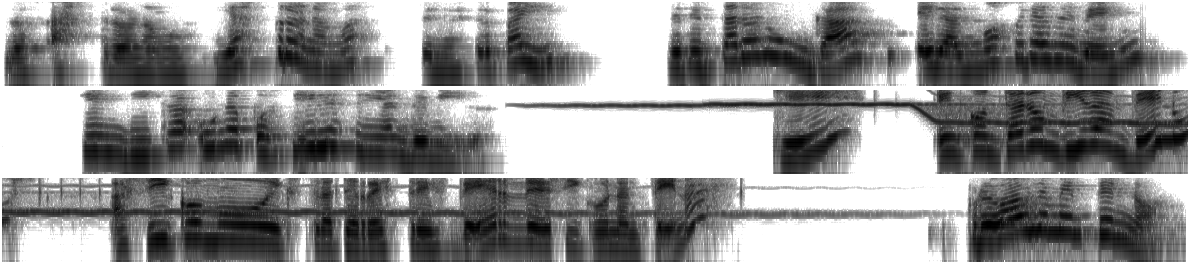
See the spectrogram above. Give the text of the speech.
los astrónomos y astrónomas de nuestro país detectaron un gas en la atmósfera de Venus que indica una posible señal de vida. ¿Qué? ¿Encontraron vida en Venus? ¿Así como extraterrestres verdes y con antenas? Probablemente no,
